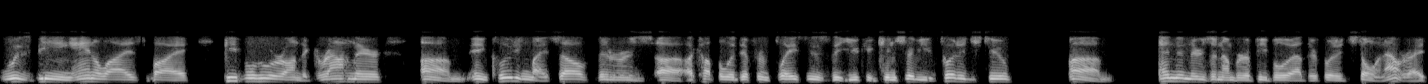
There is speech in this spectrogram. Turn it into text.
was being analyzed by people who were on the ground there, um, including myself. There was uh, a couple of different places that you could contribute footage to. Um, and then there's a number of people who have their footage stolen outright.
